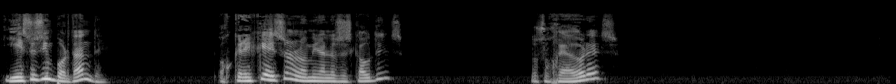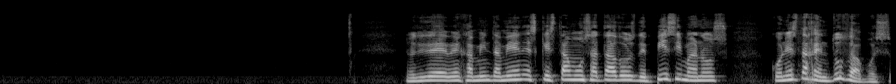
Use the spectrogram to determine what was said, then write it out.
Y eso es importante. ¿Os creéis que eso no lo miran los scoutings? ¿Los ojeadores? Nos dice Benjamín también, es que estamos atados de pies y manos con esta gentuza. Pues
